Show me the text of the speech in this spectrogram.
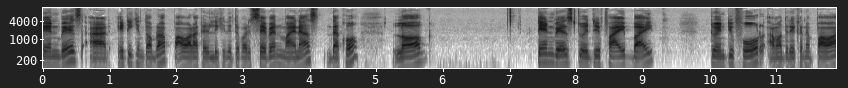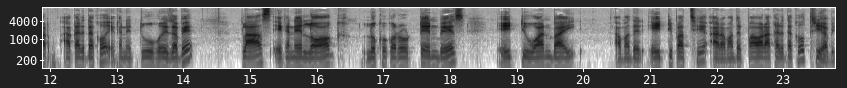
টেন বেস আর এটি কিন্তু আমরা পাওয়ার আকারে লিখে নিতে পারি সেভেন মাইনাস দেখো log ten base twenty five by twenty four আমাদের এখানে পাওয়ার আকারে দেখো, এখানে টু হয়ে যাবে। প্লাস এখানে লগ লক্ষ্য করো ten base eighty one by আমাদের এইটটি পাচ্ছি, আর আমাদের পাওয়ার আকারে দেখো থ্রি হবে।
